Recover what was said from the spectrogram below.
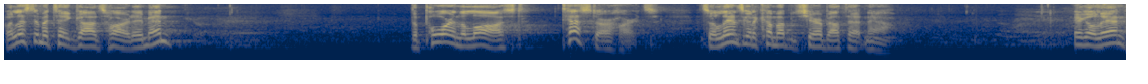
But let's imitate God's heart. Amen? The poor and the lost test our hearts. So Lynn's going to come up and share about that now. Here you go, Lynn.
